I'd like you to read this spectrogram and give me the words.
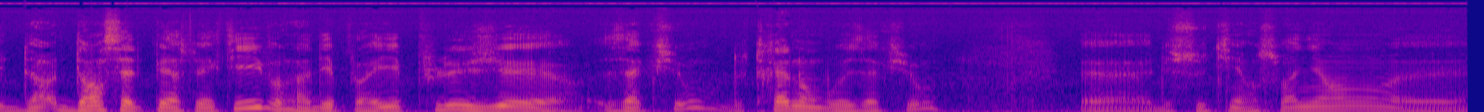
Dans, cette perspective, on a déployé plusieurs actions, de très nombreuses actions, euh, de soutien aux soignants, euh,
